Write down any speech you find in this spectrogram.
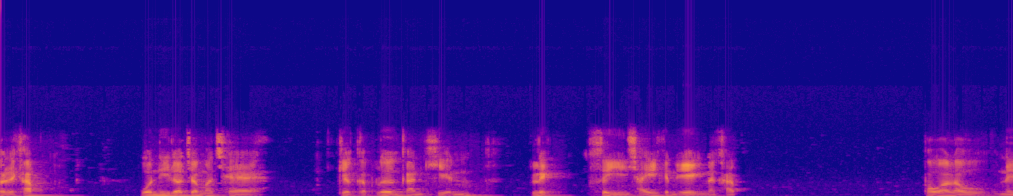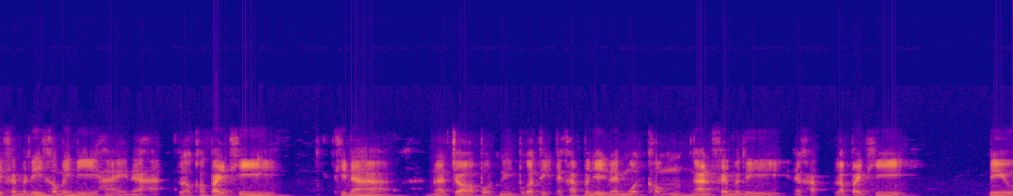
วัสดีครับ วันนี้เราจะมาแชร์เกี่ยวกับเรื่องการเขียนเหล็ก C ใช้กันเองนะครับ เพราะว่าเราใน Family เขาไม่มีให้นะฮะเราก็ไปที่ที่หน้าหน้าจอปกนี้ปกตินะครับ มันอยู่ในหมวดของงาน Family นะครับ เราไปที่ New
